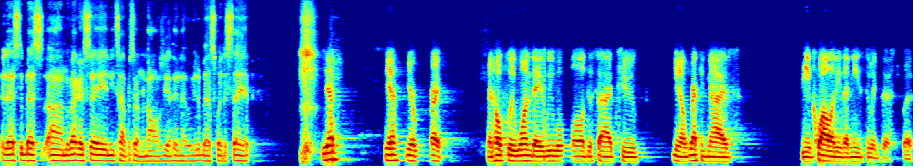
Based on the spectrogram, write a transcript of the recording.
That's the best. Um, if I could say any type of terminology, I think that would be the best way to say it. Yeah, yeah, you're right. And hopefully, one day we will all decide to, you know, recognize the equality that needs to exist. But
